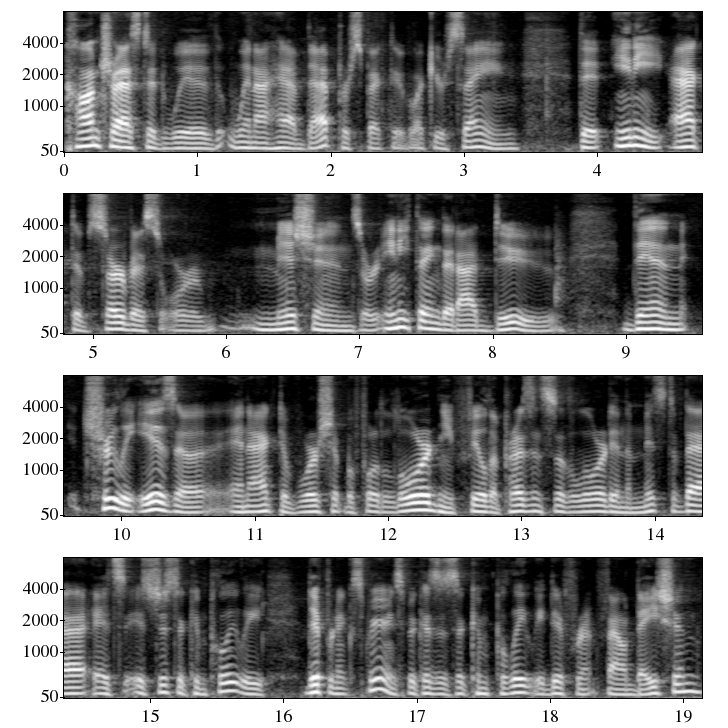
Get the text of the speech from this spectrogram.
contrasted with when I have that perspective, like you're saying, that any act of service or missions or anything that I do, then truly is a an act of worship before the Lord, and you feel the presence of the Lord in the midst of that. It's it's just a completely different experience because it's a completely different foundation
